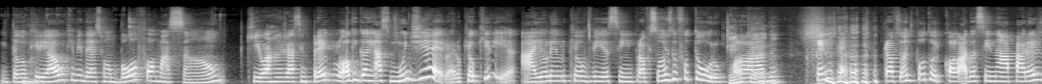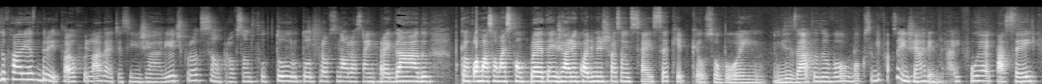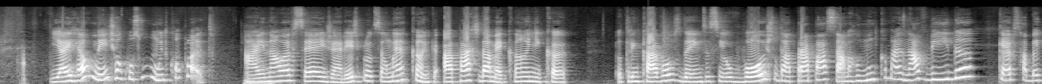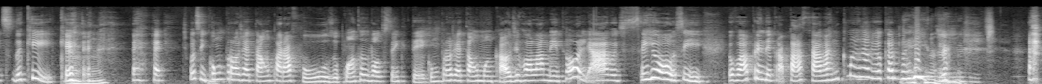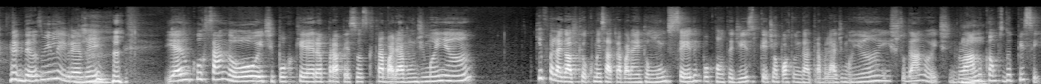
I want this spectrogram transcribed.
Então, eu queria algo que me desse uma boa formação, que eu arranjasse emprego logo e ganhasse muito dinheiro, era o que eu queria. Aí eu lembro que eu vi, assim, profissões do futuro, Quem não quer, colada- né? Quem não quer? Profissão do futuro, colada assim na parede do Farias Brito. Aí eu fui lá, tinha assim, engenharia de produção, profissão do futuro, todo profissional já sai empregado, porque é uma formação mais completa, é engenharia com administração, eu disse, é isso aqui, porque eu sou boa em, em exatas, eu vou, vou conseguir fazer engenharia. né? Aí fui, aí passei, e aí realmente é um curso muito completo. Aí na UFC é engenharia de produção mecânica. A parte da mecânica, eu trincava os dentes, assim, eu vou estudar para passar, mas eu nunca mais na vida quero saber disso daqui. Que- Aham. Tipo assim, como projetar um parafuso, quantas voltas tem que ter, como projetar um mancal de rolamento. Eu olhava, eu disse, senhor, assim, eu vou aprender para passar, mas nunca mais na vida eu quero ver isso. Deus me livre, é bem. E era um curso à noite, porque era para pessoas que trabalhavam de manhã, que foi legal porque eu comecei a trabalhar então muito cedo por conta disso, porque tinha a oportunidade de trabalhar de manhã e estudar à noite, lá no campus do PC.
